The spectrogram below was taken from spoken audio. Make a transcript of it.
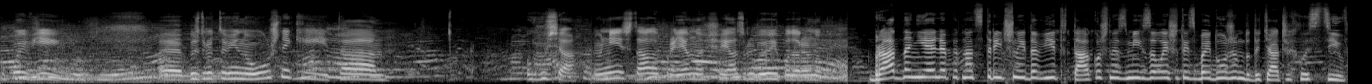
купив їй е, бездротові наушники та гуся. Мені стало приємно, що я зробив їй подарунок. Брат Даніеля, 15-річний Давід, також не зміг залишитись байдужим до дитячих листів.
